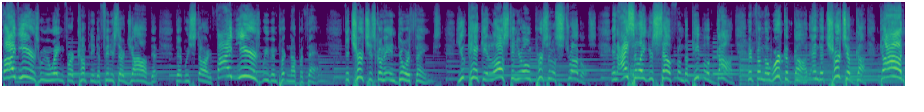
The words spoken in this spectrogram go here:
Five years we've been waiting for a company to finish their job that, that we started. Five years we've been putting up with that. The church is going to endure things. You can't get lost in your own personal struggles and isolate yourself from the people of God and from the work of God and the church of God. God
